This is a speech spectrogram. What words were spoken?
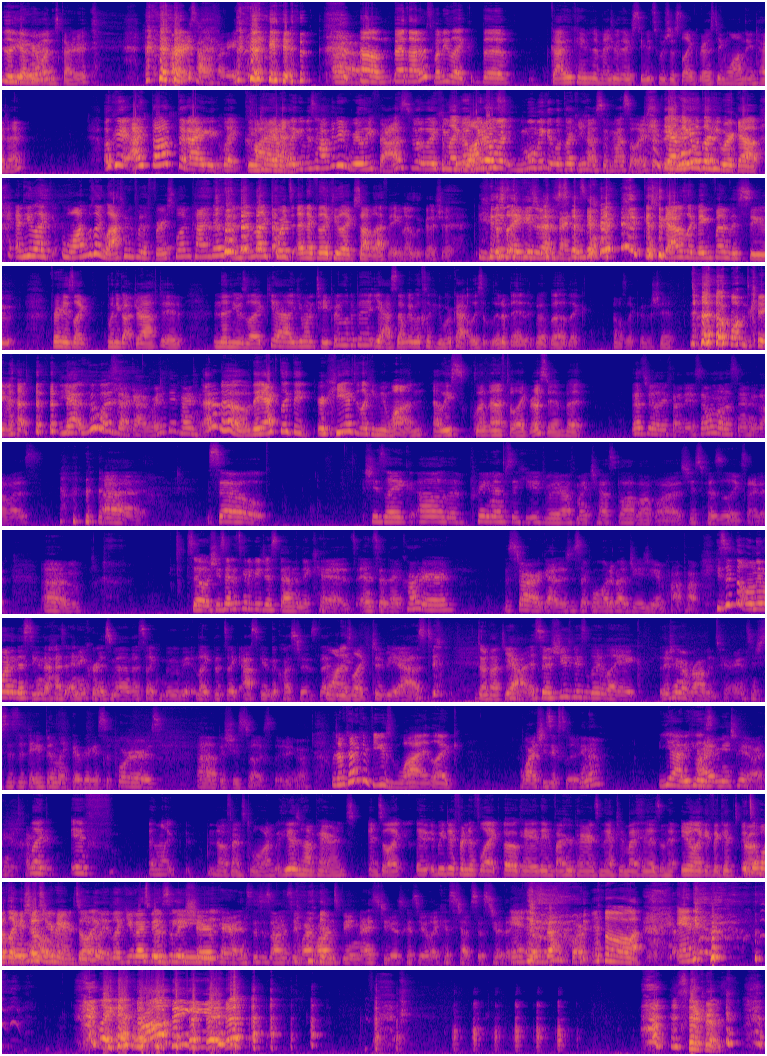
The younger one is Carter? Carter's hella funny. Uh, um, but I thought it was funny. Like the guy who came to measure their suits was just like roasting Juan the entire time. Okay, I thought that I like The caught that. time. Like it was happening really fast, but like he Like, like, oh, we don't. We'll make it look like you have some muscle or something. Yeah, make it look like you work out. And he like Juan was like laughing for the first one, kind of, and then like towards end, I feel like he like stopped laughing, and I was like, oh shit. He He's like, he's fight this guy. because the guy was like making fun of his suit for his like when he got drafted. And then he was like, "Yeah, you want to taper a little bit? Yeah, so that way it looks like you work out at least a little bit." Like, blah, blah. like I was like, "Oh shit!" Juan's getting mad. yeah, who was that guy? Where did they find him? I don't know. They act like they, or he acted like he knew Juan. At least Glenn enough to like roast him, but. That's really funny. Someone let us know who that was. Uh, so she's like, "Oh, the prenup's a huge weight off my chest." Blah blah blah. She's supposedly excited. Um, so she said it's gonna be just them and the kids, and so then Carter, the star again, is just like, "Well, what about Gigi and Pop Pop?" He's like the only one in the scene that has any charisma. That's like moving, like that's like asking the questions that Juan is like- to be asked. Don't talk to me. Yeah, so she's basically like they're talking about Robyn's parents, and she says that they've been like their biggest supporters. uh, but she's still excluding them. Which I'm kind of confused why. Like, Why she's excluding them? yeah, because I, me too. I think it's kind of like weird. if and like no offense to Milan, but he doesn't have parents, and so like it, it'd be different if like okay they invite her parents and they have to invite his, and they, you know like if it gets grown, but like it's just your parents, so totally. like you guys basically be- share parents. This is honestly why Juan's being nice to you, is because you're like his stepsister that he And- feels bad for. oh, and like we're all thinking it. it's so gross.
